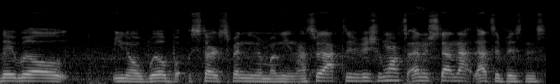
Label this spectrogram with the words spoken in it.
they will, you know, will start spending their money, and that's what Activision wants. I understand that that's a business.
